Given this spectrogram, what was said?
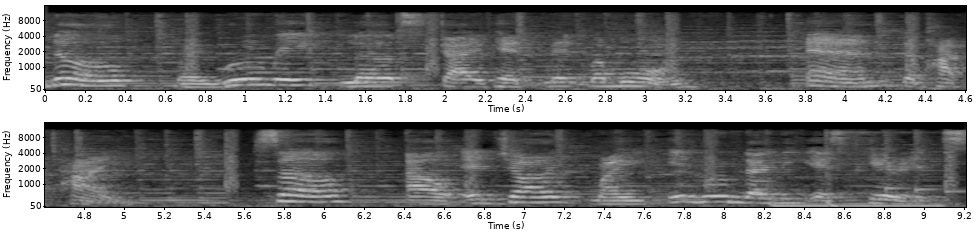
know my roommate loves Sky Pet Met Mamong and the Pad Thai. So I'll enjoy my in-room dining experience.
